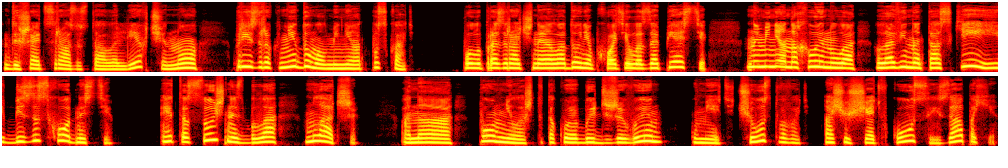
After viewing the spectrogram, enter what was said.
дышать сразу стало легче, но призрак не думал меня отпускать. Полупрозрачная ладонь обхватила запястье, на меня нахлынула лавина тоски и безысходности. Эта сущность была младше. Она помнила, что такое быть живым, уметь чувствовать, ощущать вкусы и запахи.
